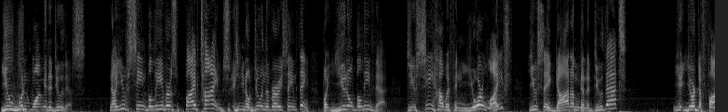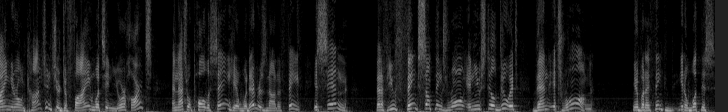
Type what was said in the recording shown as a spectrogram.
you wouldn't want me to do this. Now, you've seen believers five times, you know, doing the very same thing, but you don't believe that. Do you see how, if in your life you say, God, I'm going to do that, you're defying your own conscience. You're defying what's in your heart. And that's what Paul is saying here. Whatever is not of faith is sin. That if you think something's wrong and you still do it, then it's wrong. You know, but I think, you know, what this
